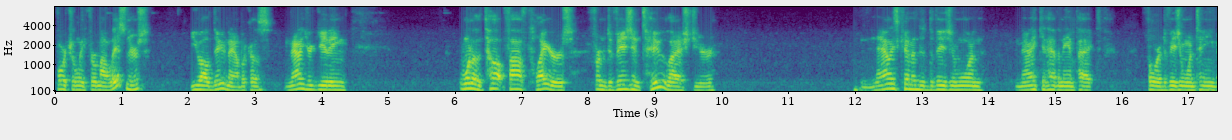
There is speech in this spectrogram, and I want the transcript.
fortunately for my listeners, you all do now because now you're getting one of the top five players from Division Two last year. Now he's coming to Division One. Now he can have an impact for a Division One team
